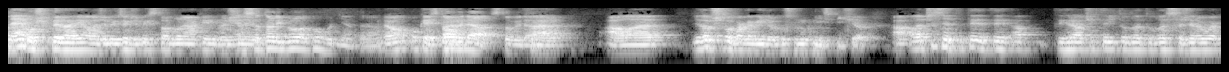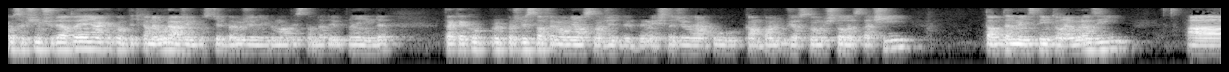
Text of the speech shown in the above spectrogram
ne ošklivý, ale že bych řekl, že bych z toho byl nějaký Mně vnešený. se to líbilo jako hodně teda. Jo, ok, Z toho videa, z toho videa. fair. Ale je to přišlo fakt takový trochu smutný spíš, jo. A, ale přesně ty, ty, ty, a ty hráči, kteří tohle, tohle sežerou jako se vším všude, a to je nějak jako teďka neurážím, prostě beru, že někdo má ty standardy úplně jinde, tak jako pro, proč by se ta firma měla snažit vy- vymýšlet, že nějakou kampaň úžasnou, když tohle stačí, tam ten mainstream to neurazí a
